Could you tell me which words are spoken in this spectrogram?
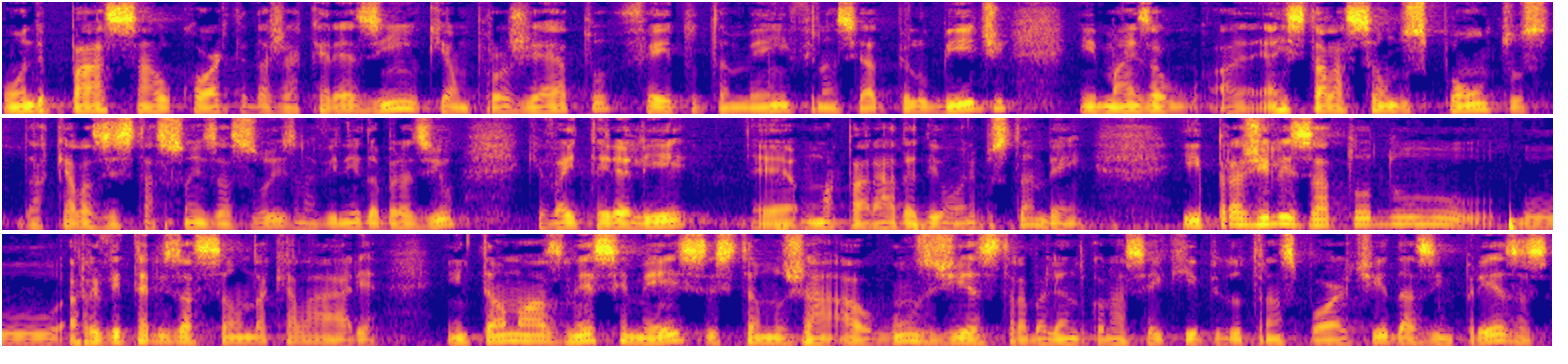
onde passa o corte da Jacarezinho, que é um projeto feito também financiado pelo BID, e mais a, a instalação dos pontos daquelas estações azuis na Avenida Brasil, que vai ter ali eh, uma parada de ônibus também. E para agilizar toda a revitalização daquela área. Então, nós, nesse mês, estamos já há alguns dias trabalhando com a nossa equipe do transporte e das empresas,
